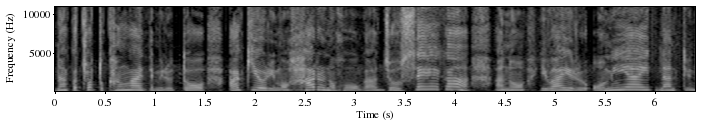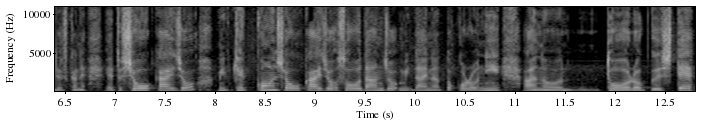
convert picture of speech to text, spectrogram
なんかちょっと考えてみると秋よりも春の方が女性があのいわゆるお見合いなんていうんですかね、えっと紹介所？結婚紹介所相談所みたいなところにあの登録して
